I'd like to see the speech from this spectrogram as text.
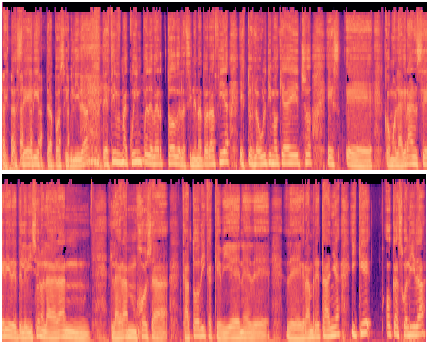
esta serie, esta posibilidad? De Steve McQueen puede ver toda la cinematografía. Esto es lo último que ha hecho. Es eh, como la gran serie de televisión o la gran, la gran joya catódica que viene de, de Gran Bretaña y que, o casualidad,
